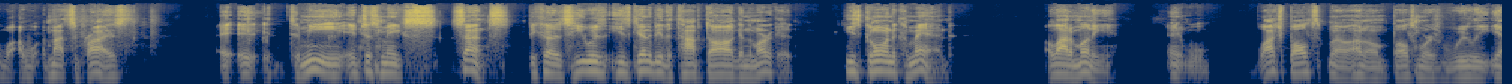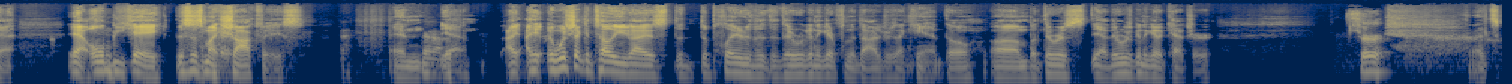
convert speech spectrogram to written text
I I'm not surprised. It, it, to me, it just makes sense because he was he's going to be the top dog in the market. He's going to command a lot of money. And watch Baltimore. Well, I don't know. Baltimore's really yeah, yeah. OBK. this is my shock face. And yeah, yeah I, I wish I could tell you guys the, the player that, that they were going to get from the Dodgers. I can't though. Um, but there was yeah, there was going to get a catcher. Sure. That's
